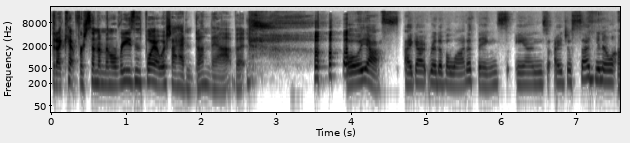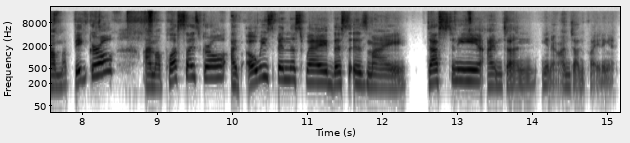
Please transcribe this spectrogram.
that I kept for sentimental reasons. Boy, I wish I hadn't done that, but oh yes i got rid of a lot of things and i just said you know i'm a big girl i'm a plus size girl i've always been this way this is my destiny i'm done you know i'm done fighting it.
